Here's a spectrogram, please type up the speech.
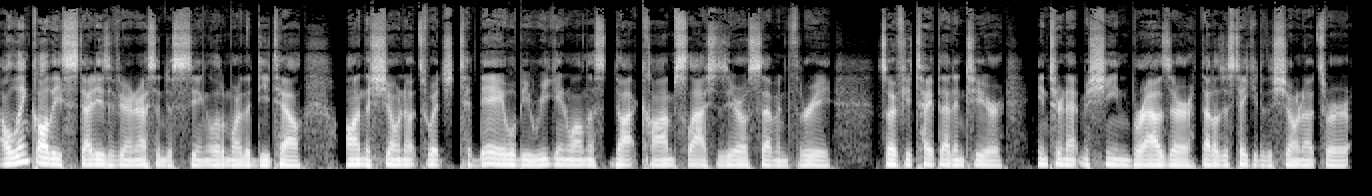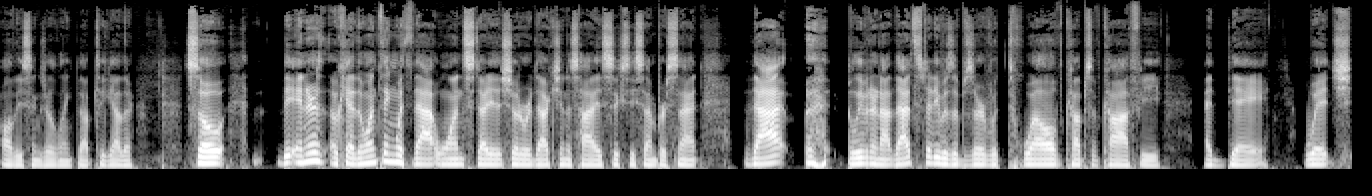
I'll link all these studies if you're interested in just seeing a little more of the detail on the show notes, which today will be regainedwellness.com slash 073. So if you type that into your internet machine browser, that'll just take you to the show notes where all these things are linked up together. So the inner okay, the one thing with that one study that showed a reduction as high as 67%, that believe it or not, that study was observed with 12 cups of coffee a day, which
